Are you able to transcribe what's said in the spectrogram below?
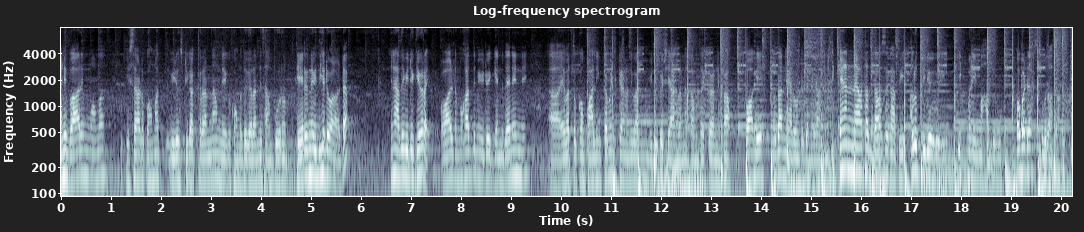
අනිවාර්යෙන්ම මම ඉස්සරහට කොහොමත් වීඩියෝස් ටිකක් කරන්නම් මේක කොහොමද කරන්නේ සම්පූර්ණ තේරෙන විදිහට ඔයාලට. එහෙනම් අද වීඩියෝ එක ඉවරයි. ඔයාලට මොකද්ද මේ වීඩියෝ එක ගැන දැනෙන්නේ? ඒවත් ඔක්කොම පාලින් කමෙන්ට් කරන අනිවාර්යෙන්ම වීඩියෝ එක ෂෙයා කරන්න අමතක කරන්න එපා. ඔයාගේ නොදන්න යාළුවන්ට දැනගන්න. එහෙනම් නැවතත් දවසක අපි අලුත් වීඩියෝ එකකින් ඉක්මනින්ම හම්බෙමු. ඔබට සුබ දවසක්.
